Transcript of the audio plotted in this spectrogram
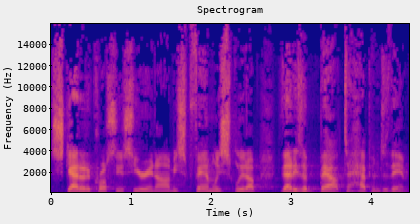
scattered across the Assyrian armies, families split up, that is about to happen to them.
